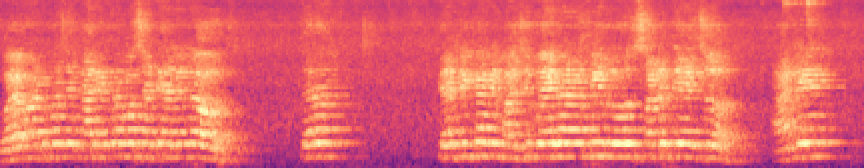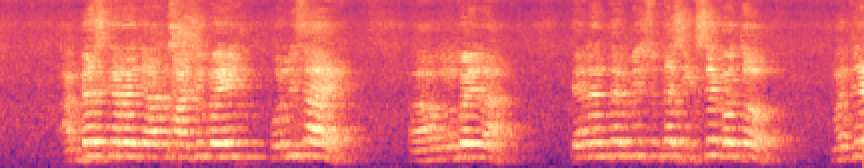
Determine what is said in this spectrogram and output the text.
वय वाटपाच्या कार्यक्रमासाठी आलेलो आहोत. तर त्या ठिकाणी माझी बहीण आणि मी रोज शाळेत यायचो. आणि अभ्यास करायचो. आज माझी बहीण पोलीस आहे मुंबईला. त्यानंतर मी सुद्धा शिक्षक होतो. म्हणजे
